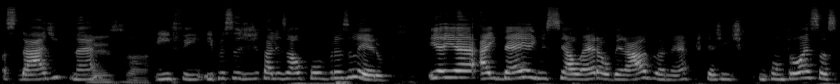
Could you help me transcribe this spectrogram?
a cidade, né? Exato. enfim, e precisa digitalizar o povo brasileiro. E aí a, a ideia inicial era Uberaba, né? Porque a gente encontrou essas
